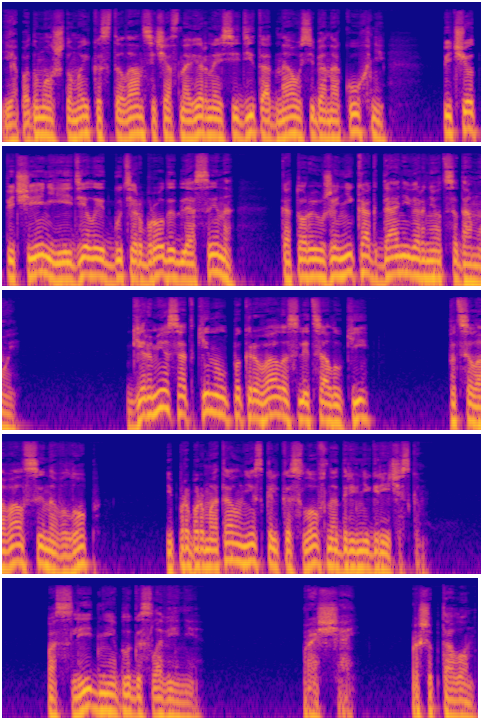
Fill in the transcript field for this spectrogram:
Я подумал, что Мэй Костелан сейчас, наверное, сидит одна у себя на кухне — печет печенье и делает бутерброды для сына, который уже никогда не вернется домой. Гермес откинул покрывало с лица Луки, поцеловал сына в лоб и пробормотал несколько слов на древнегреческом. Последнее благословение. «Прощай», — прошептал он.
